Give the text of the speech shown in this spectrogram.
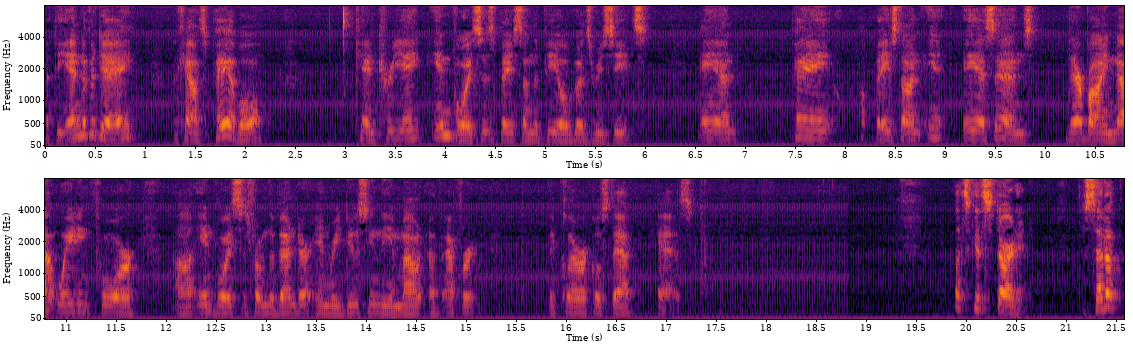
At the end of a day, accounts payable can create invoices based on the PO goods receipts and pay based on ASNs, thereby not waiting for uh, invoices from the vendor and reducing the amount of effort the clerical staff has. Let's get started. To set up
